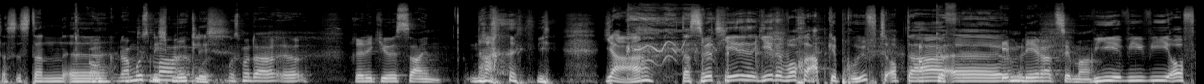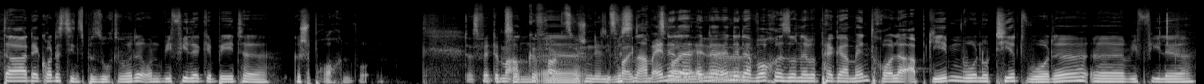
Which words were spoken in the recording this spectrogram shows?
Das ist dann äh, da muss nicht man, möglich. Muss man da äh, religiös sein. Nein. Ja, das wird jede, jede Woche abgeprüft, ob da Abgef- äh, Im Lehrerzimmer. wie, wie, wie oft da der Gottesdienst besucht wurde und wie viele Gebete gesprochen wurden. Das wird immer So ein, abgefragt äh, zwischen den Sie zwei. müssen am Ende, zwei, der, Ende, Ende äh, der Woche so eine Pergamentrolle abgeben, wo notiert wurde, äh, wie viele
